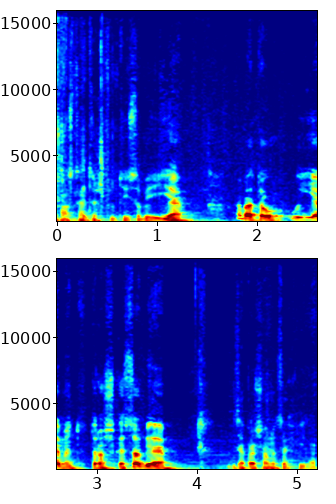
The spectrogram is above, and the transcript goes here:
Sebastian też tutaj sobie je. Dobra, to ujemy tu troszkę sobie i zapraszamy za chwilę.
